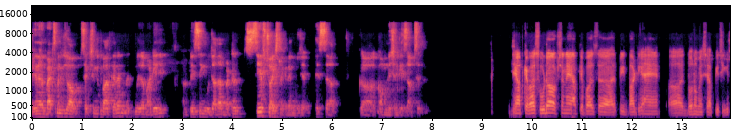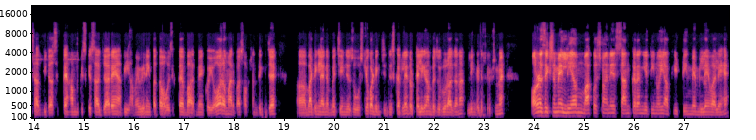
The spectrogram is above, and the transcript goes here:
लेकिन अगर बैट्समैन की जो आप सेक्शन की बात कर हैं मेरा भाटिया जी सिंह वो ज़्यादा बेटर सेफ़ चॉइस लग रहे हैं मुझे इस कॉम्बिनेशन के हिसाब से। जी आपके पास सूडा ऑप्शन है आपके पास हरप्रीत भाटिया है दोनों में से आप किसी के साथ भी जा सकते हैं। हम किसके साथ जा रहे हैं अभी हमें भी नहीं पता हो सकता है बाद में कोई और हमारे पास ऑप्शन दिख जाए। बैटिंग लाइनअप में चेंजेस हो उसके अकॉर्डिंग चेंजेस कर ले तो टेलीग्राम पे ज़रूर आ जाना लिंक है डिस्क्रिप्शन में। ऑनर सेक्शन में Liam Marcus Stoinis Sam Curran ये तीनों ही आपकी टीम में मिलने वाले हैं।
